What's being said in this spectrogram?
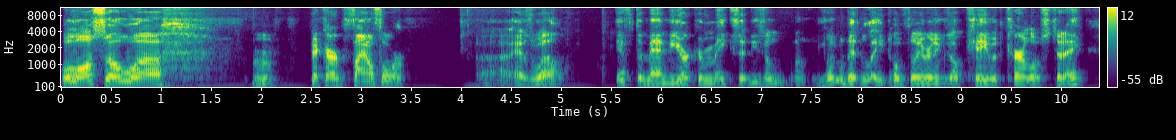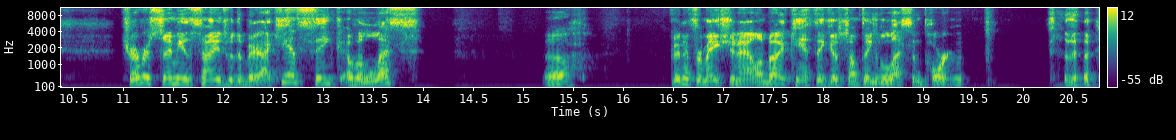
we'll also uh, pick our Final Four uh, as well if the Mad New Yorker makes it. He's a, a little bit late. Hopefully, everything's okay with Carlos today. Trevor Siemian signs with the Bear. I can't think of a less uh, good information, Alan, but I can't think of something less important to the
